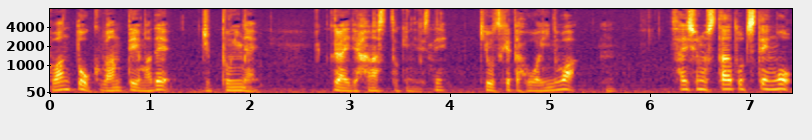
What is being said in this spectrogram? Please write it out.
ワントークワンテーマで10分以内ぐらいで話す時にですね気をつけた方がいいのは、うん、最初のスタート地点を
